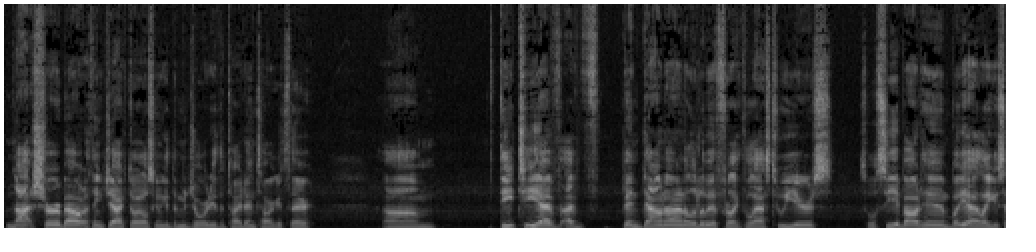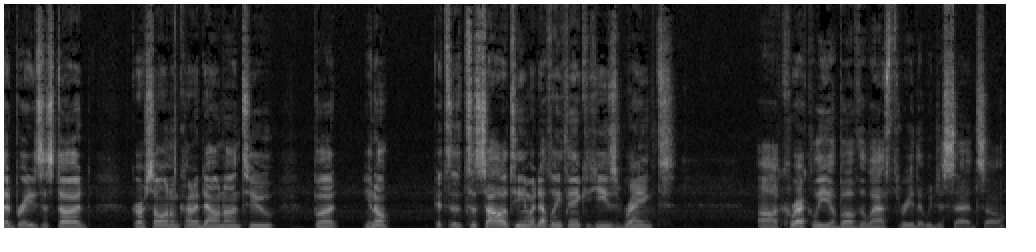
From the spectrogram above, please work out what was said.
not sure about. I think Jack Doyle's going to get the majority of the tight end targets there. Um, DT, I've I've been down on a little bit for like the last two years, so we'll see about him. But yeah, like you said, Brady's a stud. Garcon, I'm kind of down on too, but you know, it's it's a solid team. I definitely think he's ranked uh, correctly above the last three that we just said. So,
